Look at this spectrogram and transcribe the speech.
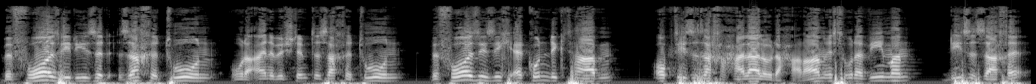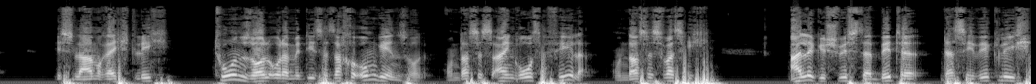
bevor sie diese Sache tun oder eine bestimmte Sache tun, bevor sie sich erkundigt haben, ob diese Sache halal oder haram ist oder wie man diese Sache islamrechtlich tun soll oder mit dieser Sache umgehen soll. Und das ist ein großer Fehler. Und das ist, was ich alle Geschwister bitte, dass sie wirklich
